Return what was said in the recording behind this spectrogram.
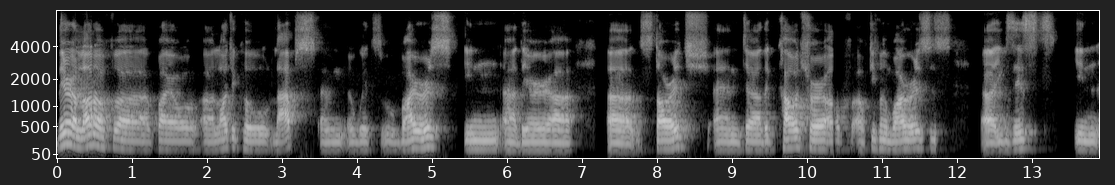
there are a lot of uh, biological labs and with virus in uh, their uh, uh storage, and uh, the culture of, of different viruses uh, exists in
